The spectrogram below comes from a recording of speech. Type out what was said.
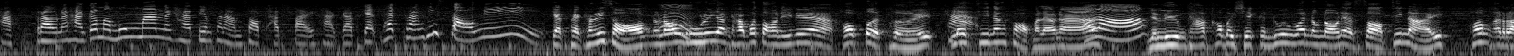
ค่ะ เรานะคะก็มามุ่งมั่นนะคะ เตรียมสนามสอบถัดไปค่ะ กับแกดแพทครั้งที่ 2 นี้ๆแกดแพคครั้งที่ 2 น้องอืมๆรู้หรือยังครับว่าตอนนี้เนี่ยเขาเปิดเผยค่ะ เลขที่นั่งสอบมาแล้วนะเอาเหรอ อย่าลืมครับเข้าไปเช็คกันด้วยว่าน้องๆเนี่ยสอบที่ไหน ห้องอะไร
